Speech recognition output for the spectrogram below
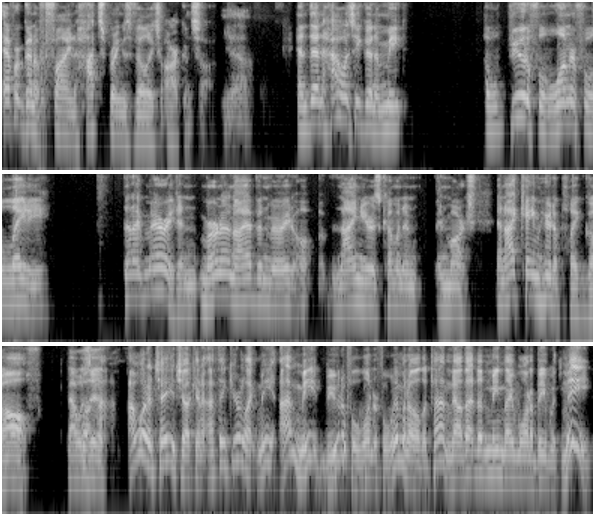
ever going to find Hot Springs Village, Arkansas? Yeah. And then how is he going to meet a beautiful, wonderful lady that I've married? And Myrna and I have been married nine years coming in, in March. And I came here to play golf. That was well, it. I want to tell you, Chuck, and I think you're like me. I meet beautiful, wonderful women all the time. Now, that doesn't mean they want to be with me,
